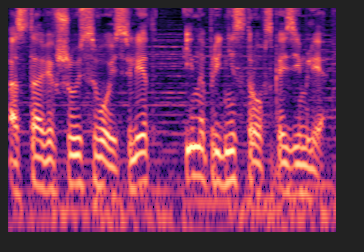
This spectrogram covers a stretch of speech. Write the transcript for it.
оставившую свой след и на Приднестровской земле –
